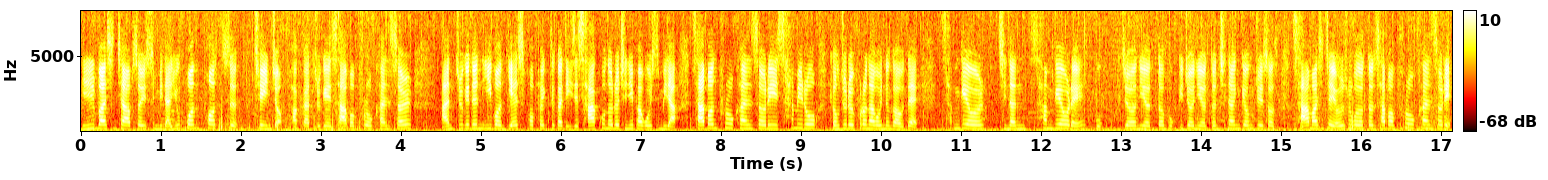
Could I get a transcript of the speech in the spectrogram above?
1마신차 앞서 있습니다. 6번 퍼스 체인저 바깥쪽에 4번 프로칸설 안쪽에는 2번 예스 퍼펙트까지 이제 4코너를 진입하고 있습니다. 4번 프로칸설이 3위로 경주를 풀어나고 있는 가운데 3개월 지난 3개월에 목전이었던 복귀전이었던 지난 경주에서 4마신차 연속을 얻었던 4번 프로칸설이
